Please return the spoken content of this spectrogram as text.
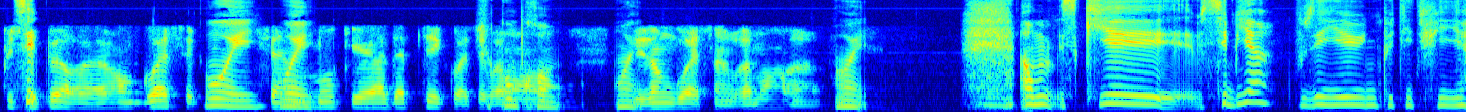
Plus C'est- peur, euh, angoisse, c'est Oui, c'est un oui, mot qui est adapté. Quoi. C'est je vraiment, comprends. Ouais. Les angoisses, hein, vraiment. Oui. Hum, Ce qui est, c'est bien que vous ayez eu une petite fille.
